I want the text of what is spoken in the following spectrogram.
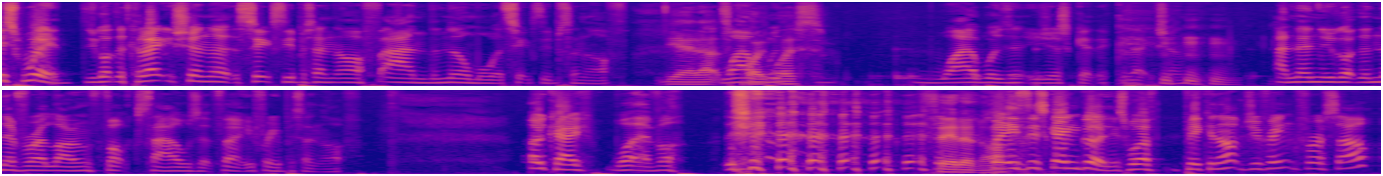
it's weird. You got the collection at 60% off and the normal at 60% off. yeah. That's Why would- pointless. Why wouldn't you just get the collection? and then you got the Never Alone Foxtails at 33% off. Okay, whatever. Fair enough. But is this game good? It's worth picking up, do you think, for a sale?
